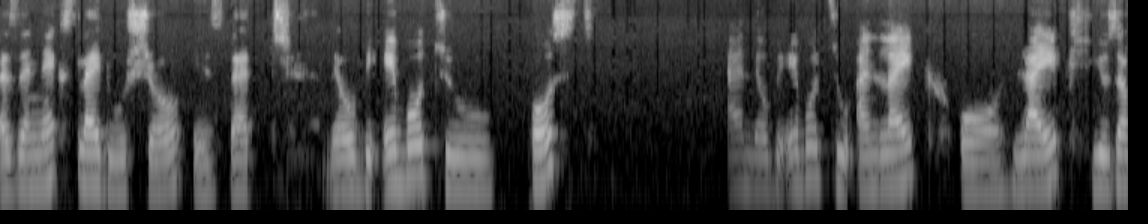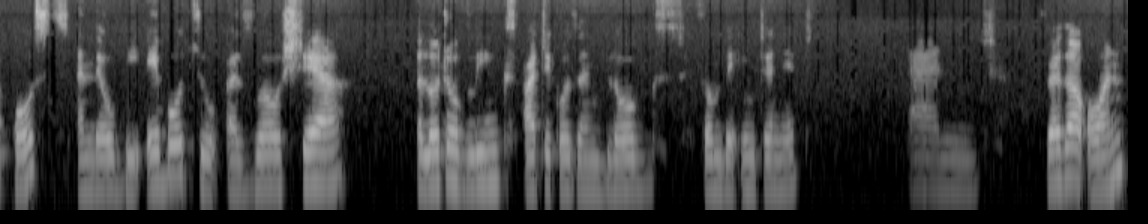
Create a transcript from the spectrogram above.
as the next slide will show, is that they will be able to post and they'll be able to unlike or like user posts and they'll be able to as well share a lot of links, articles and blogs from the internet. And further on,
